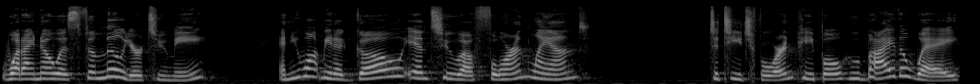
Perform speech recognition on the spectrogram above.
what I know is familiar to me, and you want me to go into a foreign land to teach foreign people who, by the way,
